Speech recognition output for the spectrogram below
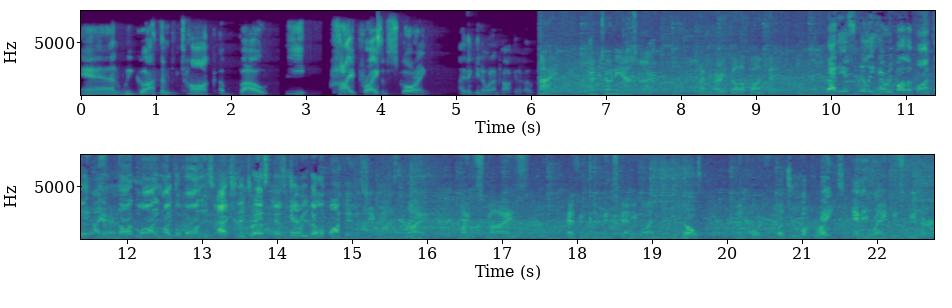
and we got them to talk about the high price of scoring. I think you know what I'm talking about. Hi, I'm Tony Aspler. I'm Harry Belafonte. That is really Harry Belafonte. I Yeah. am not lying. Michael Vaughn is actually dressed as Harry Belafonte this evening. My, my disguise hasn't convinced anyone, No, unfortunately. but you look great anyway. Thank you, sweetheart.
